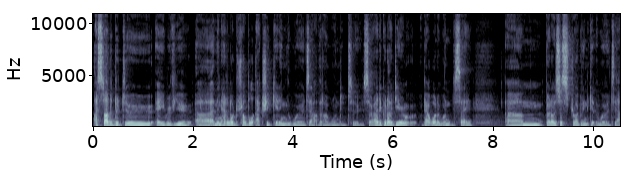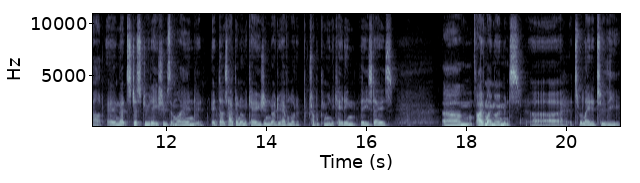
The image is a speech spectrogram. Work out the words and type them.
I started to do a review uh, and then had a lot of trouble actually getting the words out that I wanted to. So I had a good idea about what I wanted to say, um, but I was just struggling to get the words out. And that's just due to issues at my end. It, it does happen on occasion. I do have a lot of trouble communicating these days. Um, I have my moments. Uh, it's related to the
